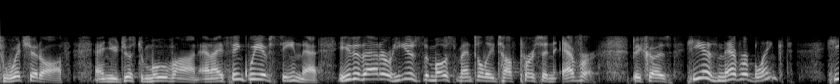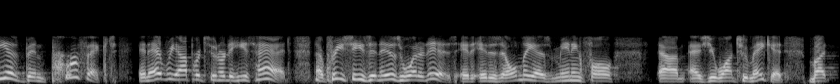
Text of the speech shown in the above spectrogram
switch it off and you just move on. And I think we have seen that. Either that or he is the most mentally tough person ever because he has never blinked. He has been perfect in every opportunity he's had. Now, preseason is what it is. It, it is only as meaningful um, as you want to make it. But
